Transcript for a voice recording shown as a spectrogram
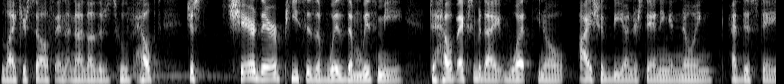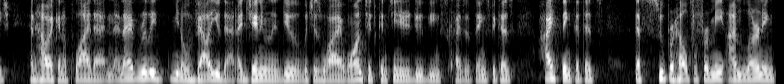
like yourself and, and others who've helped just share their pieces of wisdom with me to help expedite what you know I should be understanding and knowing at this stage and how I can apply that. And, and I really you know value that. I genuinely do which is why I want to continue to do these kinds of things because I think that that's that's super helpful for me. I'm learning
